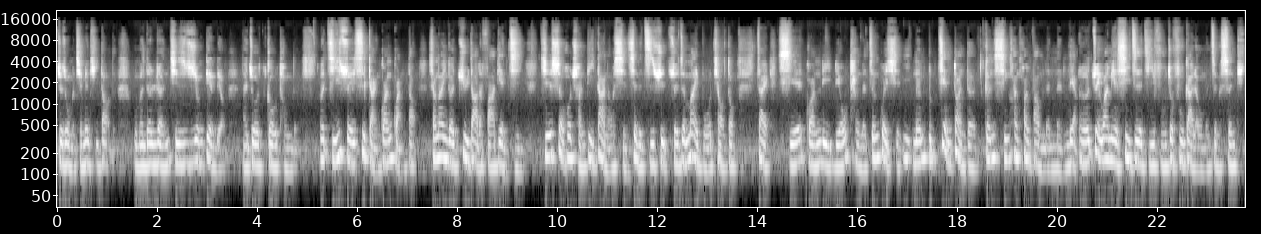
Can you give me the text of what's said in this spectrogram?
就是我们前面提到的，我们的人其实是用电流来做沟通的，而脊髓是感官管道，相当一个巨大的发电机，接受或传递大脑显现的资讯，随着脉搏跳动，在血管里流淌的珍贵血液，能不间断地更新和焕发我们的能量，而最外面细致的肌肤就覆盖了我们整个身体，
